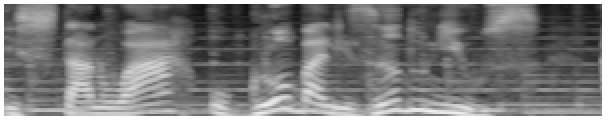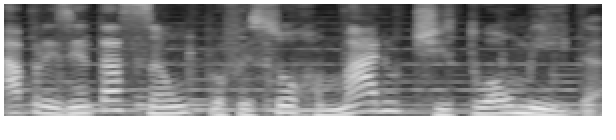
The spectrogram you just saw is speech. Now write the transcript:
Está no ar o Globalizando News. Apresentação: Professor Mário Tito Almeida.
